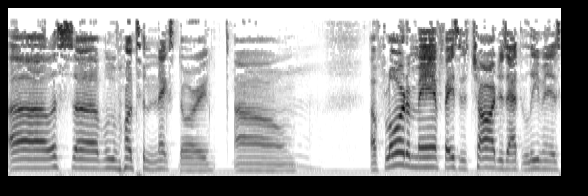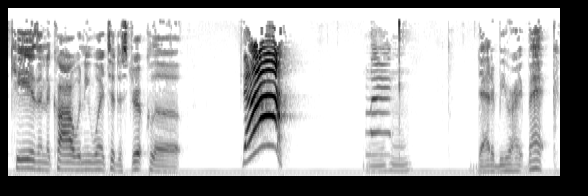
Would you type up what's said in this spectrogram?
Uh, let's, uh, move on to the next story. Um, a Florida man faces charges after leaving his kids in the car when he went to the strip club. Ah! Mm-hmm. Daddy be right back.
